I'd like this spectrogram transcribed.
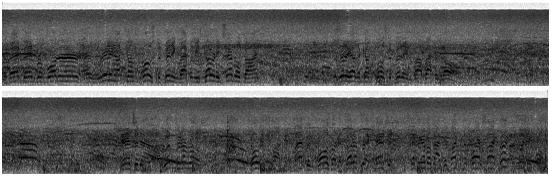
The bad man from Borger has really not come close to pinning back, Backlund. He's covered him several times. He really hasn't come close to pinning Bob Backlund at all. Hansen now, whip to the rope. Shoulder falls like a ton of brick. Hansen stepping over Backlund. Back to the far side. Backlund waiting for him.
